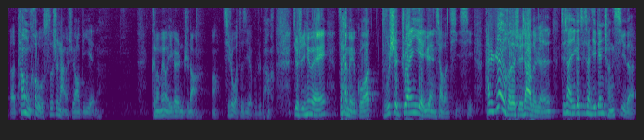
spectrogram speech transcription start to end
呃，汤姆克鲁斯是哪个学校毕业的？可能没有一个人知道。啊，其实我自己也不知道，就是因为在美国不是专业院校的体系，它是任何的学校的人，就像一个计算机编程系的，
